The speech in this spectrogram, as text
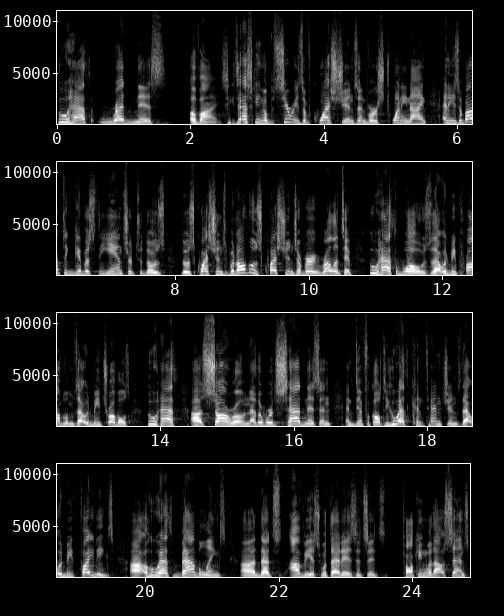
Who hath redness of eyes? He's asking a series of questions in verse 29, and he's about to give us the answer to those, those questions, but all those questions are very relative. Who hath woes? That would be problems, that would be troubles. Who hath uh, sorrow? In other words, sadness and, and difficulty. Who hath contentions? That would be fightings. Uh, who hath babblings? Uh, that's obvious what that is. It's, it's talking without sense.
